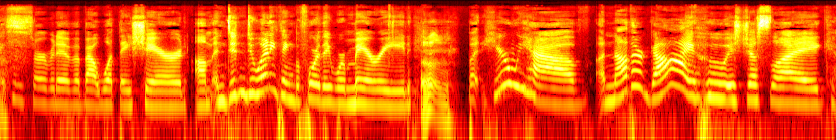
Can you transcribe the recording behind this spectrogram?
Yes. conservative about what they shared, um, and didn't do anything before they were married. Uh-uh. But here we have another guy who is just like,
